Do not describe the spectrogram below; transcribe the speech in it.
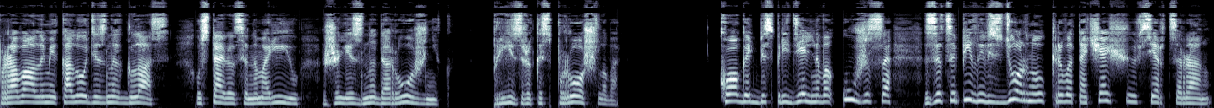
провалами колодезных глаз уставился на Марию железнодорожник, призрак из прошлого. Коготь беспредельного ужаса зацепил и вздернул кровоточащую в сердце рану.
